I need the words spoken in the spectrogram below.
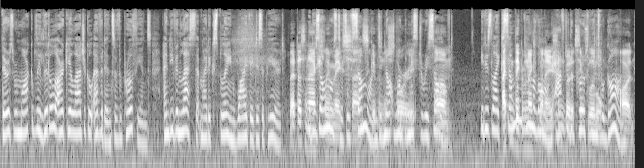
There is remarkably little archaeological evidence of the Protheans, and even less that might explain why they disappeared. That doesn't It is actually almost as if someone given did the not want the story. mystery Um, solved. it is like I can someone think came along after the it seems a Protheans were gone odd.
